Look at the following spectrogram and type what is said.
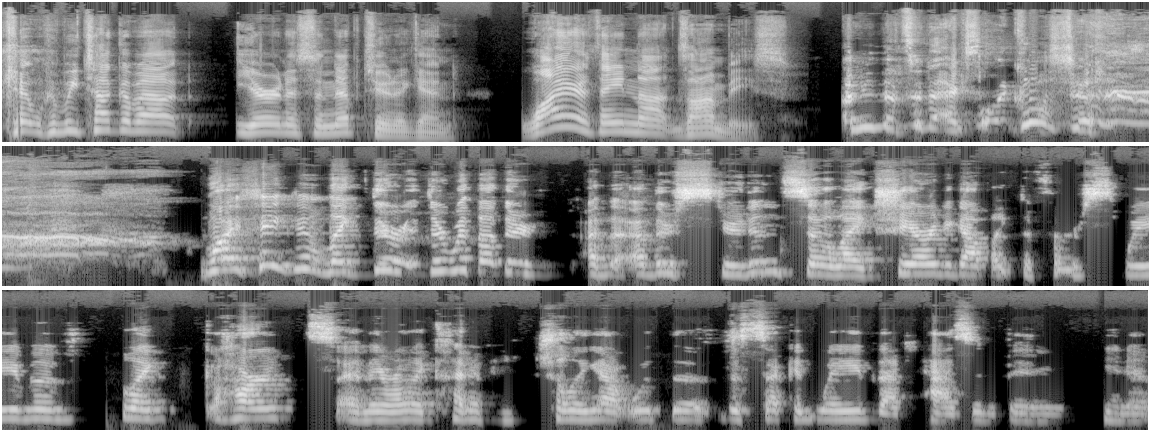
can can we talk about Uranus and Neptune again? Why are they not zombies? I mean, that's an excellent question. Well, I think that, like they're they're with other other other students, so like she already got like the first wave of like hearts, and they were like kind of chilling out with the the second wave that hasn't been, you know.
